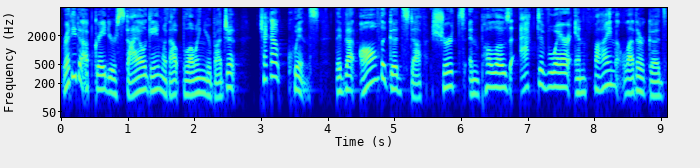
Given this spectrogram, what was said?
Ready to upgrade your style game without blowing your budget? Check out Quince. They've got all the good stuff shirts and polos, activewear, and fine leather goods,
